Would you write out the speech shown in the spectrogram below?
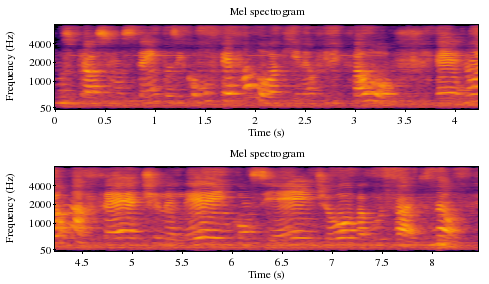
nos próximos tempos, e como o Fê falou aqui, né? O Felipe falou, é, não é uma fé tilelê, inconsciente, oba, good vibes. Não.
